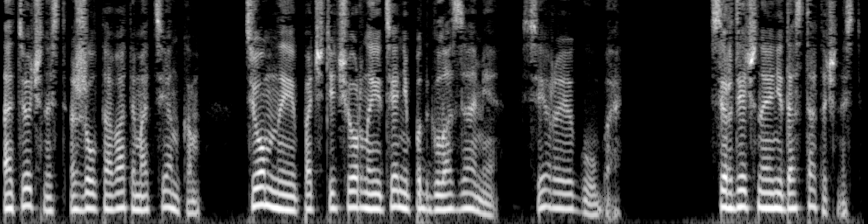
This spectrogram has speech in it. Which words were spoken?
Отечность с желтоватым оттенком, темные, почти черные тени под глазами, серые губы. Сердечная недостаточность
